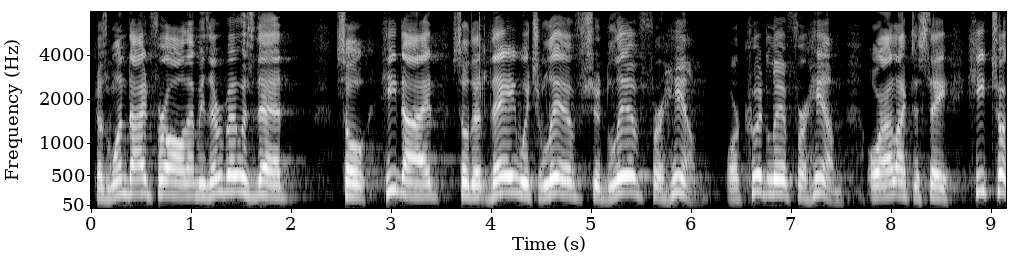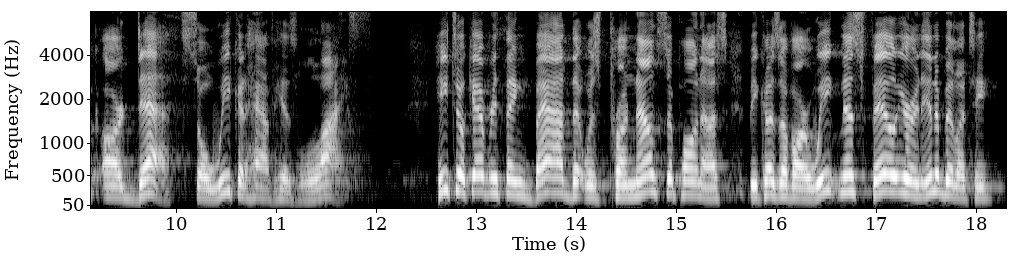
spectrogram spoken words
because one died for all. That means everybody was dead. So he died so that they which live should live for him or could live for him. Or I like to say, he took our death so we could have his life. He took everything bad that was pronounced upon us because of our weakness, failure, and inability.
